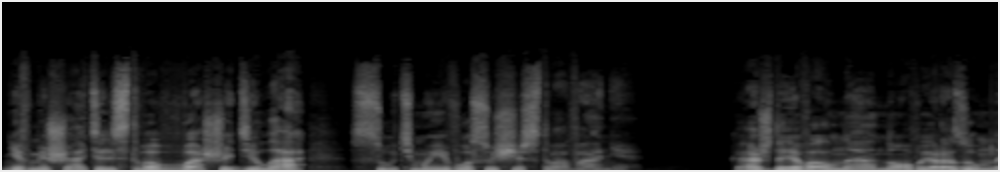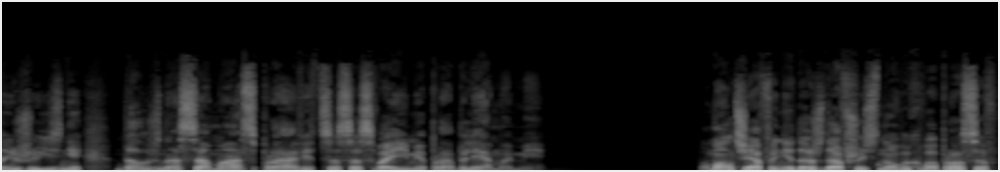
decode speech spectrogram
Невмешательство в ваши дела — суть моего существования. Каждая волна новой разумной жизни должна сама справиться со своими проблемами. Помолчав и не дождавшись новых вопросов,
